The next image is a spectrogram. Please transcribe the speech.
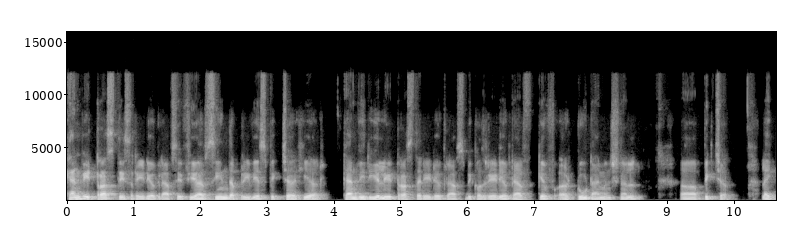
can we trust these radiographs? If you have seen the previous picture here, can we really trust the radiographs because radiographs give a two-dimensional uh, picture like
